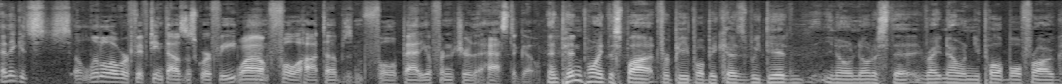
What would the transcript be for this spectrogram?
I think it's a little over fifteen thousand square feet. Wow. and full of hot tubs and full of patio furniture that has to go. And pinpoint the spot for people because we did, you know, notice that right now when you pull up Bullfrog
